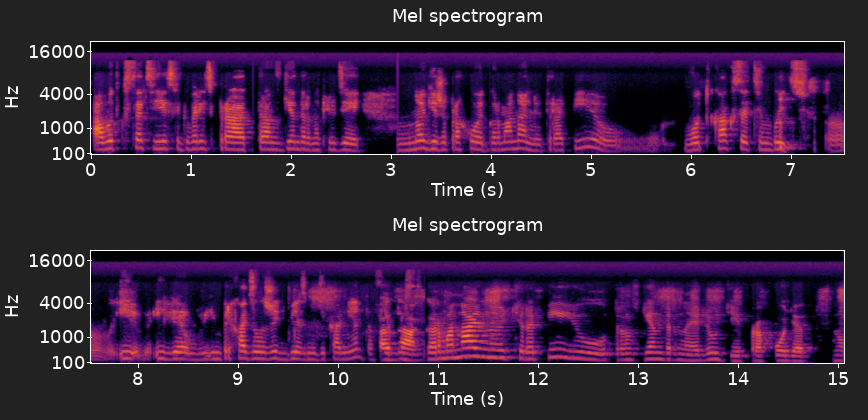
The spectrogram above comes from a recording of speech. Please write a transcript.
А вот, кстати, если говорить про трансгендерных людей, многие же проходят гормональную терапию. Вот как с этим быть? Э, и, или им приходилось жить без медикаментов? А, да, гормональную терапию трансгендерные люди проходят ну,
